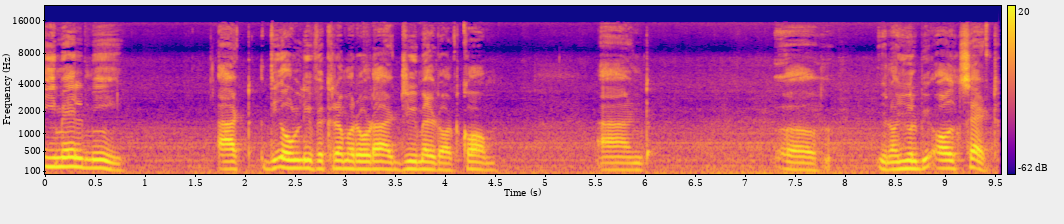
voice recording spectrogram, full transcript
Email me at theonlyvikramaroda at gmail.com and uh, you know you'll be all set.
